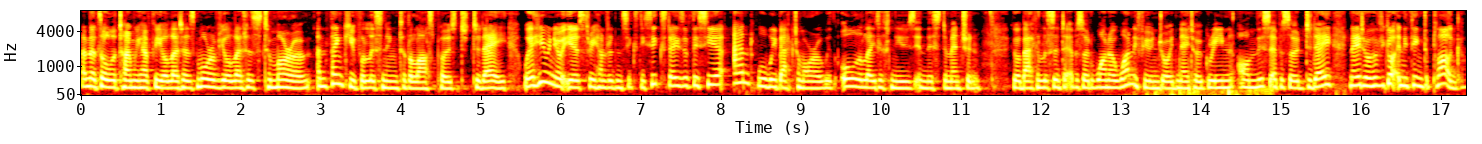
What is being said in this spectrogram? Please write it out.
And that's all the time we have for your letters. More of your letters tomorrow. And thank you for listening to The Last Post today. We're here in your ears 366 days of this year, and we'll be back tomorrow with all the latest news in this dimension. Go back and listen to episode 101 if you enjoyed Nato Green on this episode today. Nato, have you got anything to plug?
